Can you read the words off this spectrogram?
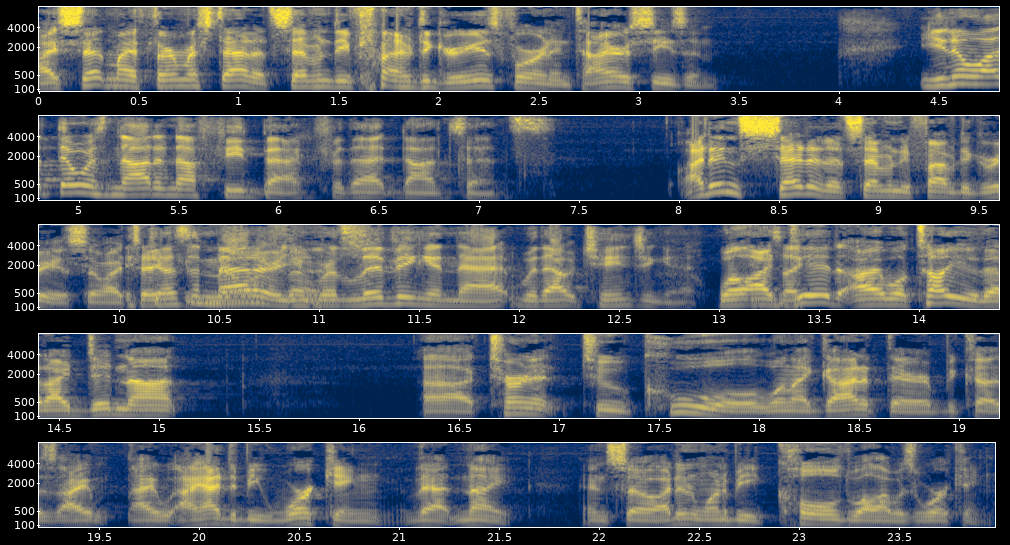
I set my thermostat at 75 degrees for an entire season. You know what? There was not enough feedback for that nonsense. I didn't set it at 75 degrees, so I take It doesn't no matter. You were living in that without changing it. Well, It's I like- did. I will tell you that I did not uh, turn it to cool when I got it there because I, I I had to be working that night, and so I didn't want to be cold while I was working.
